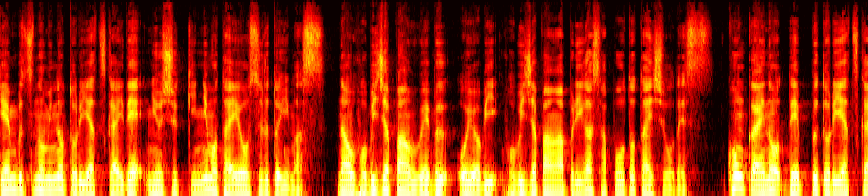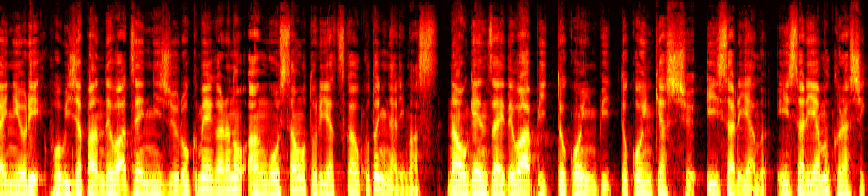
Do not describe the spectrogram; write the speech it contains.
現物のみの取り扱いで入出金にも対応するといいます。なお、フォビジャパンウェブ及びフォビジャパンアプリがサポート対象です。今回のデップ取り扱いにより、フォビジャパンでは全26銘柄の暗号資産を取り扱うことになります。なお現在ではビットコイン、ビットコインキャッシュ、イーサリアム、イーサリアムクラシッ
